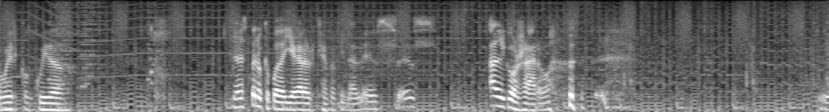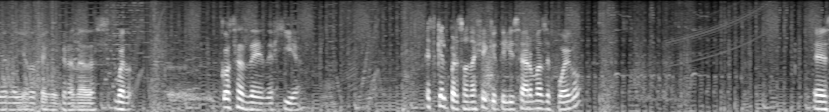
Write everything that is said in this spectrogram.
Debo ir con cuidado. Espero que pueda llegar al jefe final, es, es algo raro. Ya, no tengo granadas. Bueno, eh, cosas de energía. Es que el personaje que utiliza armas de fuego es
